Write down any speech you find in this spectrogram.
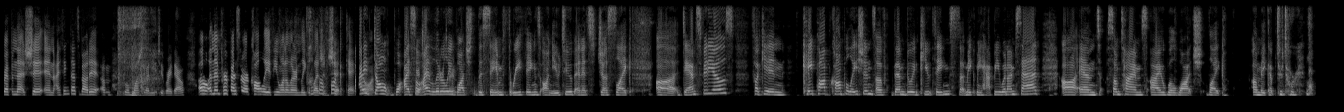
repping that shit. And I think that's about it. Who I'm watching on YouTube right now. Oh, and then Professor Akali if you want to learn League of What the Legends shit. Okay, I don't. Wa- I so I literally watch the same three things on YouTube, and it's just like uh dance videos, fucking K-pop compilations of them doing cute things that make me happy when I'm sad, uh, and sometimes I will watch like a makeup tutorial.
